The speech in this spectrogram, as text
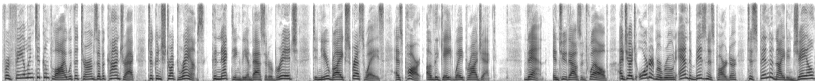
for failing to comply with the terms of a contract to construct ramps connecting the Ambassador Bridge to nearby expressways as part of the Gateway Project. Then, in 2012, a judge ordered Moroun and a business partner to spend a night in jail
